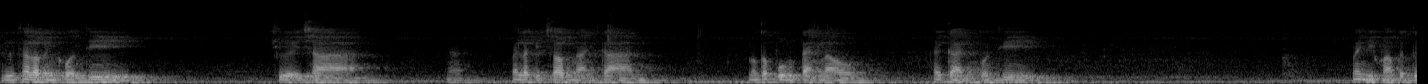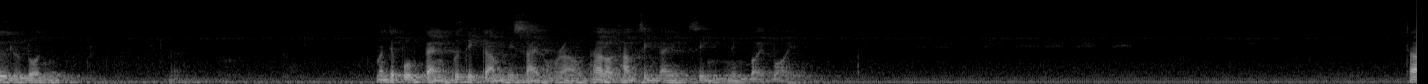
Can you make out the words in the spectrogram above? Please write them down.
หรือถ้าเราเป็นคนที่เฉื่อยชา นะไม่รับผิดชอบงานการ มันก็ปรุงแต่งเราให้กลายเป็นคนที่ ไม่มีความกระตือรือร้น มันจะปรุงแต่งพฤติกรรมนิสัยของเรา ถ้าเราทำสิ่งใดสิ่งหนึ่งบ่อย ๆถ้า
